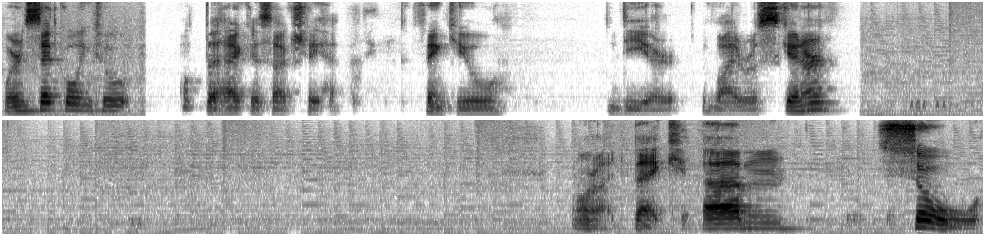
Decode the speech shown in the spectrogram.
We're instead going to... What the heck is actually happening? Thank you, dear virus scanner. Back. Um, so...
